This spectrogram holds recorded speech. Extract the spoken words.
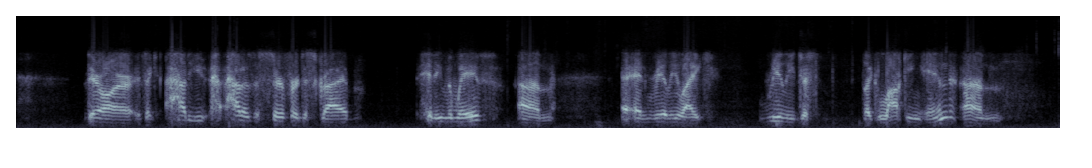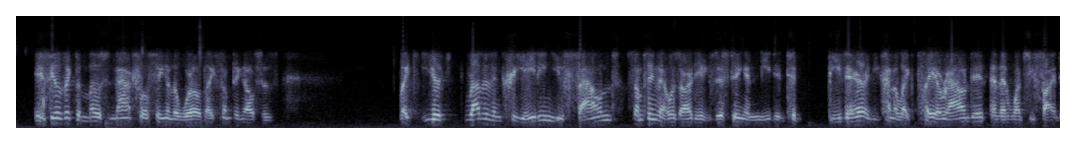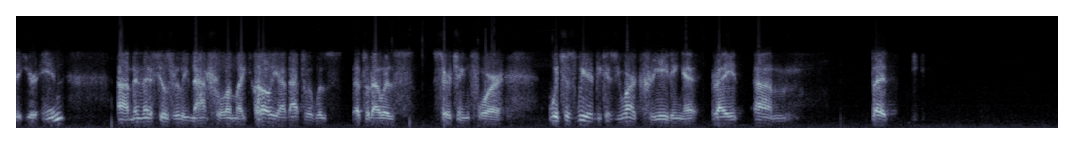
there are, it's like, how do you, how does a surfer describe hitting the wave? Um, and really like, really just like locking in. Um, it feels like the most natural thing in the world. Like something else is like you're rather than creating, you found something that was already existing and needed to be there, and you kind of like play around it, and then once you find it, you're in. Um, and then it feels really natural and like, oh yeah, that's what was that's what I was searching for, which is weird because you are creating it, right? Um, but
